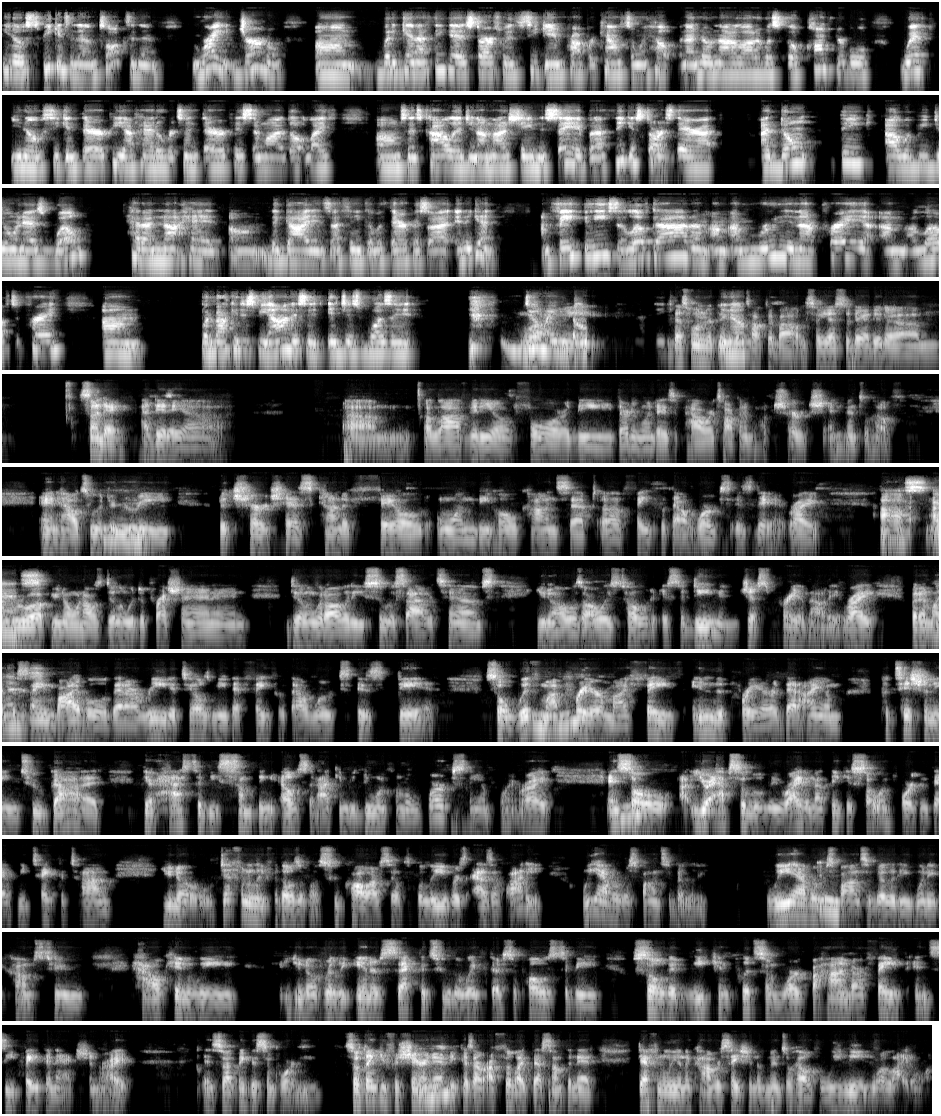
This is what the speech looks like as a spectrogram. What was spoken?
you know speaking to them talk to them write journal. Um, but again i think that it starts with seeking proper counsel and help. And i know not a lot of us feel comfortable with you know seeking therapy. I've had over 10 therapists in my adult life um, since college and i'm not ashamed to say it but i think it starts there. I, I don't think i would be doing as well had i not had um, the guidance i think of a therapist. I, and again I'm faith based. I love God. I'm, I'm, I'm rooted and I pray. I'm, I love to pray. Um, but if I could just be honest, it, it just wasn't doing well, I mean, That's one of the things you know? I talked about. So yesterday I did a, um, Sunday, I did a, uh, um, a live video for the 31 Days of Power talking about church and mental health and how to a mm. degree mm the church has kind of failed on the whole concept of faith without works is dead, right? Uh, yes, uh, I yes. grew up, you know, when I was dealing with depression and dealing with all of these suicide attempts, you know, I was always told it's a demon, just pray about it, right? But I'm like yes. the same Bible that I read, it tells me that faith without works is dead. So with mm-hmm. my prayer, my faith in the prayer that I am petitioning to God, there has to be something else that I can be doing from a work standpoint, right? And mm-hmm. so uh, you're absolutely right. And I think it's so important that we take the time, you know, definitely for those of us who call ourselves believers as a body, we have a responsibility. We have a mm-hmm. responsibility when it comes to how can we, you know, really intersect the two the way that they're supposed to be so that we can put some work behind our faith and see faith in action, right? And so I think it's important. So thank you for sharing mm-hmm. that because I, I feel like that's something that definitely in the conversation of mental health we need more light on.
